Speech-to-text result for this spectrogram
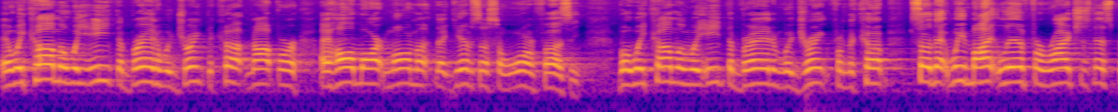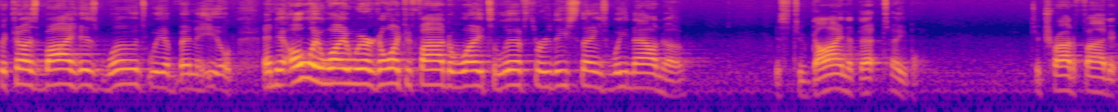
And we come and we eat the bread and we drink the cup not for a hallmark moment that gives us a warm fuzzy, but we come and we eat the bread and we drink from the cup so that we might live for righteousness because by his wounds we have been healed. And the only way we're going to find a way to live through these things we now know is to dine at that table. To try to find it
